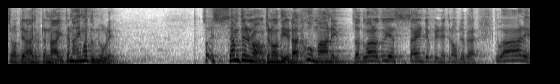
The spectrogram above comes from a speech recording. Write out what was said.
ကျွန်တော်ပြန်လာတဲ့အချိန်တနာရီတနာရီမှသူနှိုးတယ် so it's something wrong ကျွန်တော်သိတယ်ဒါတစ်ခုမားနေပြီဆိုတော့ तू ကတော့သူ့ရဲ့ scientific နဲ့ကျွန်တော်ပြောပြတယ် तू အားတဲ့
